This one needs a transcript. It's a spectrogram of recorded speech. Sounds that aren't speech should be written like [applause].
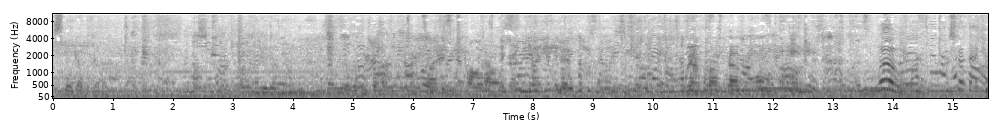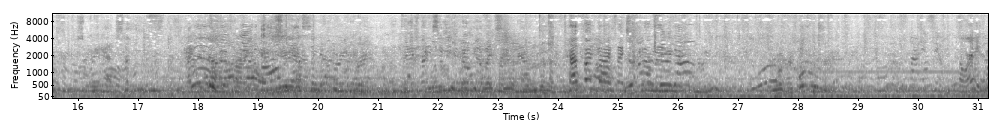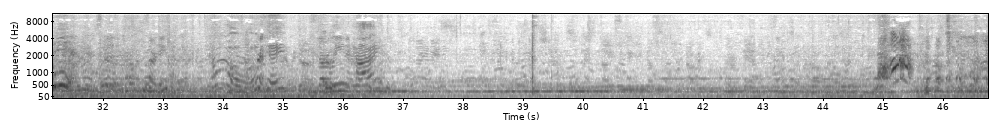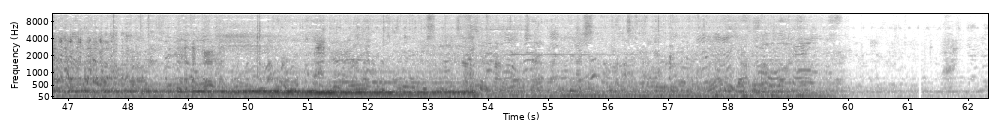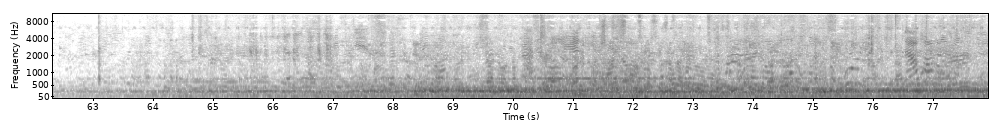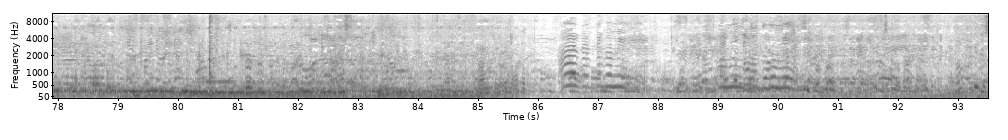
Smoke out the were looking for and paths one. Whoa! Stop that kid from that. [laughs] You get away from it now. Have fun, guys. Thanks for coming. How are you? Oh, okay. Darlene. And hi. [laughs] Ah!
